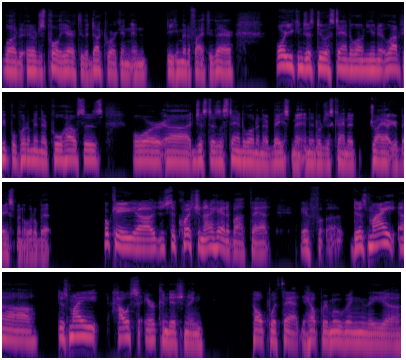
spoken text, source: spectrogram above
well, it'll just pull the air through the ductwork and, and dehumidify through there. Or you can just do a standalone unit. A lot of people put them in their pool houses or uh, just as a standalone in their basement, and it'll just kind of dry out your basement a little bit. Okay, uh, just a question I had about that. If uh, does my uh, does my house air conditioning help with that? Help removing the uh,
